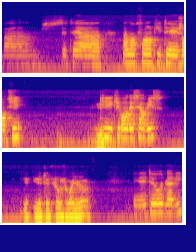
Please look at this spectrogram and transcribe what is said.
Bah, C'était un, enfant qui était gentil, qui rendait service. Il, était toujours joyeux. Il était heureux de la vie.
